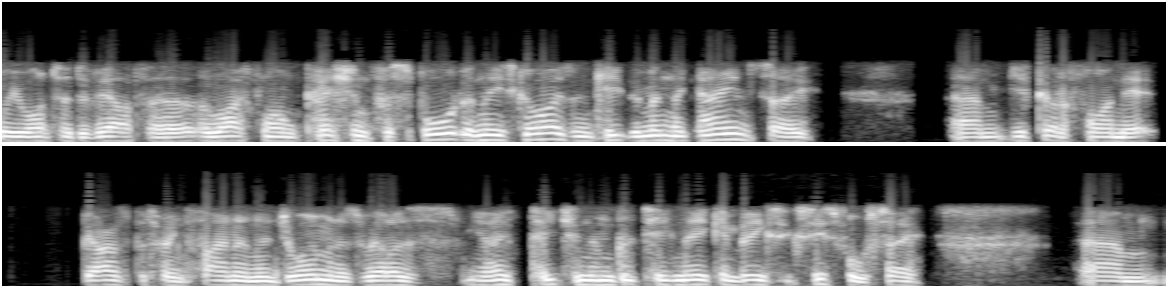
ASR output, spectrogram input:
We want to develop a, a lifelong passion for sport in these guys and keep them in the game. So um, you've got to find that balance between fun and enjoyment, as well as you know teaching them good technique and being successful. So um,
